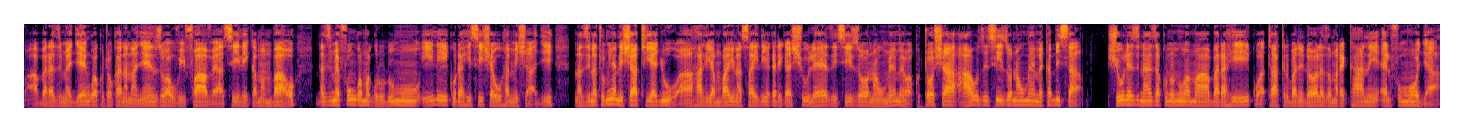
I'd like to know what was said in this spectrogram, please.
Maabara zimejengwa kutokana na nyenzo au vifaa vya asili kama mbao na zimefungwa magurudumu ili kurahisisha uhamishaji, na zinatumia nishati ya jua, hali ambayo inasaidia katika shule zisizo na umeme wa kutosha au zisizo na umeme kabisa. Shule zinaweza kununua maabara hii kwa takribani dola za Marekani elfu moja.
